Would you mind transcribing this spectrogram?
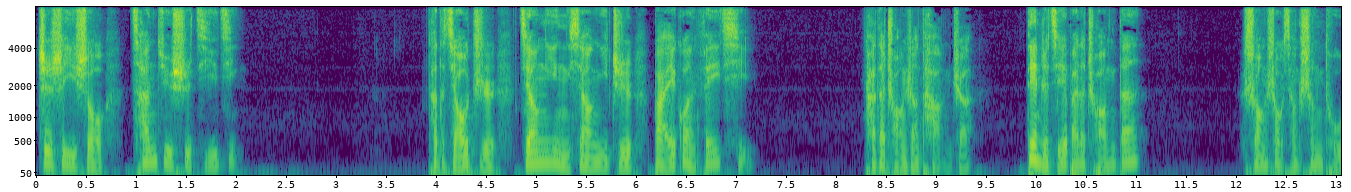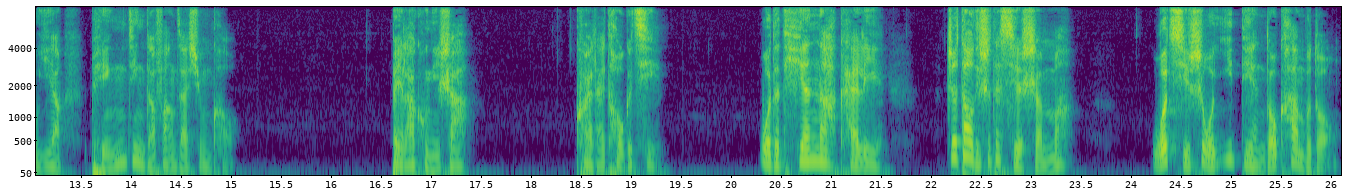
这是一首餐具式集锦。他的脚趾僵硬，像一只白鹳飞起。他在床上躺着，垫着洁白的床单，双手像圣徒一样平静地放在胸口。贝拉库尼莎，快来透个气！我的天哪，凯莉，这到底是在写什么？我岂是，我一点都看不懂。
